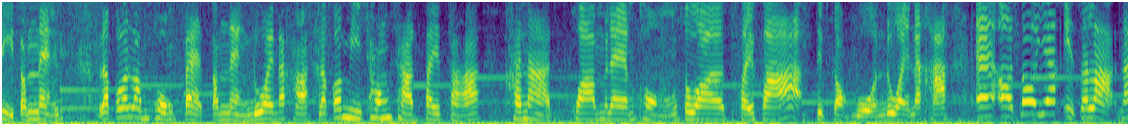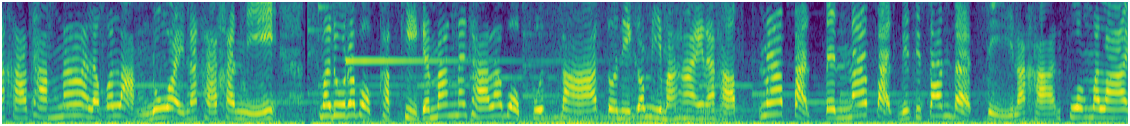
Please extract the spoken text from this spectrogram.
4 ตำแหน่ง แล้วก็ลำโพง 8 ตำแหน่งด้วยนะคะ แล้วก็มีช่องชาร์จไฟฟ้าขนาดความแรงของตัวไฟฟ้า 12 โวลต์ด้วยนะคะแอร์ออโต้แยกอิสระนะคะทั้งหน้าแล้วก็หลังด้วยนะคะคันนี้มาดูระบบขับขี่กันบ้างนะคะ ระบบพุ s สตาร์ทตัวนี้ก็มีมาให้นะคะหน้าปัดเป็นหน้าปัดดิจิตอลแบบสีนะคะ พวงมาลัย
